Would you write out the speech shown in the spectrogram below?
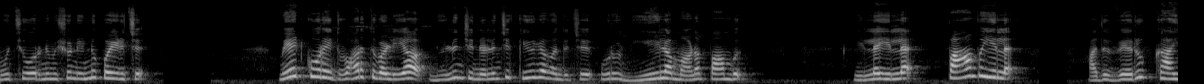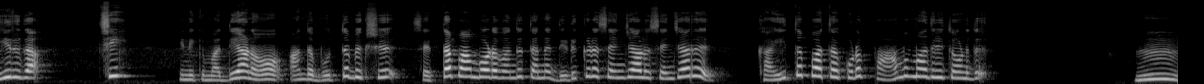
மூச்சு ஒரு நிமிஷம் நின்று போயிடுச்சு. மேற்கூரை துவாரத்து வழியா நெளிஞ்சு நெளிஞ்சு கீழே வந்துச்சு ஒரு நீளமான பாம்பு. இல்லை இல்லை பாம்பு இல்லை. அது வெறும் கயிறு தான். சி இன்னைக்கு மத்தியானம் அந்த புத்த பிக்ஷு செத்த பாம்போட வந்து தன்னை திடுக்கிட செஞ்சாலும் செஞ்சாரு. கைத்தை பார்த்தா கூட பாம்பு மாதிரி தோணுது. ம்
